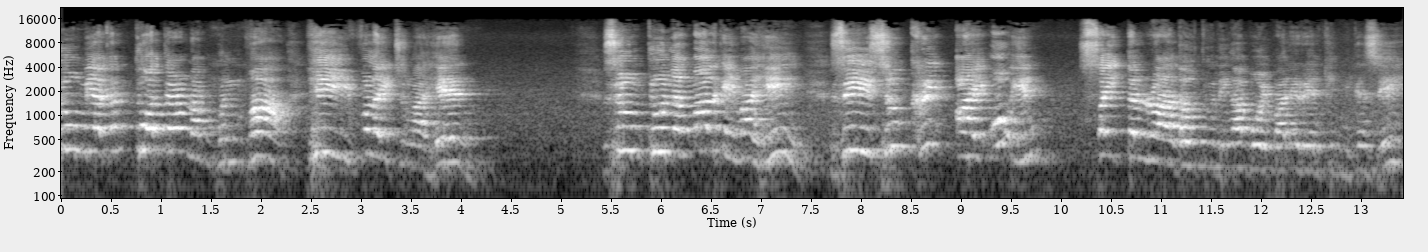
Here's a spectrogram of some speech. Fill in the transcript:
du mi akan tuater nak mun ma. Hi vlei chung a hen zum tu nang mal kai ma hi. Jesus christ ai o in satan ra dau tu linga boy pani ren kin mi kan si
